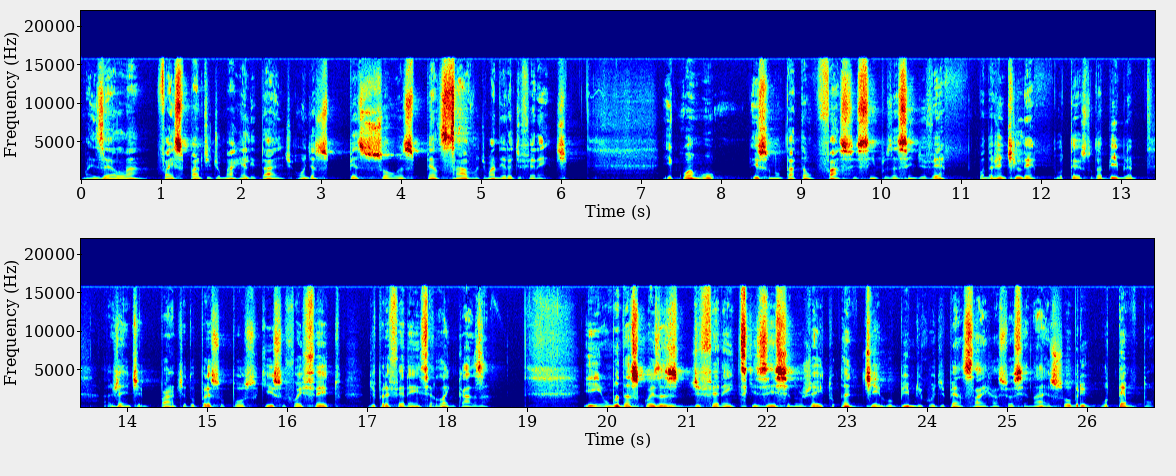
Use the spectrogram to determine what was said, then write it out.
mas ela faz parte de uma realidade onde as pessoas pensavam de maneira diferente. E como isso não está tão fácil e simples assim de ver, quando a gente lê o texto da Bíblia, a gente parte do pressuposto que isso foi feito de preferência lá em casa. E uma das coisas diferentes que existe no jeito antigo bíblico de pensar e raciocinar é sobre o tempo.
